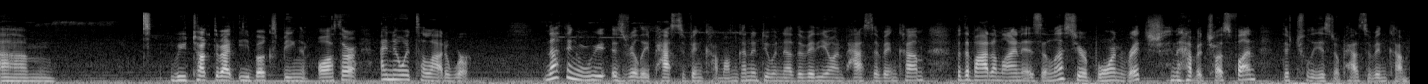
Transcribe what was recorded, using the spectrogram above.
Um, we talked about ebooks, being an author. I know it's a lot of work nothing re is really passive income. I'm going to do another video on passive income, but the bottom line is unless you're born rich and have a trust fund, there truly is no passive income.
